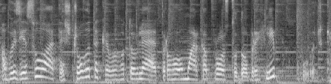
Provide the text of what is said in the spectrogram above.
аби з'ясувати, з чого таки виготовляє торгова марка Просто добрий хліб булочки.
